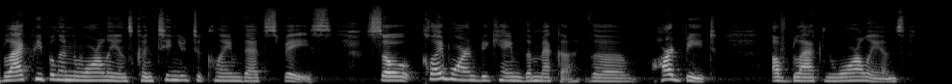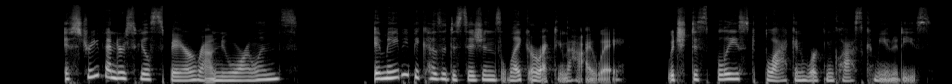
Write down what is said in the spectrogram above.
Black people in New Orleans continued to claim that space. So Claiborne became the mecca, the heartbeat of Black New Orleans. If street vendors feel spare around New Orleans, it may be because of decisions like erecting the highway, which displaced Black and working class communities.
